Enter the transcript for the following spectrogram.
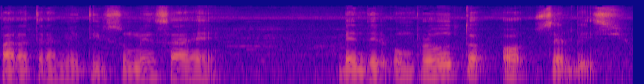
para transmitir su mensaje, vender un producto o servicio.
